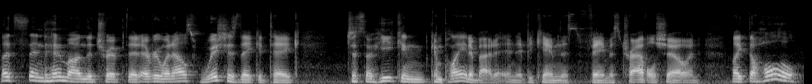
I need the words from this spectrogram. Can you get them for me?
let's send him on the trip that everyone else wishes they could take just so he can complain about it and it became this famous travel show and like the whole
